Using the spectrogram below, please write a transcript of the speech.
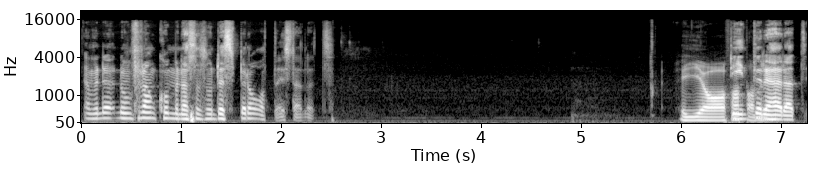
Ja, men de- de framkommer nästan som desperata istället. Jag Det är inte det här att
